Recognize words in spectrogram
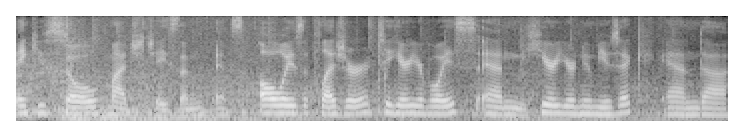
Thank you so much, Jason. It's always a pleasure to hear your voice and hear your new music. And uh,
